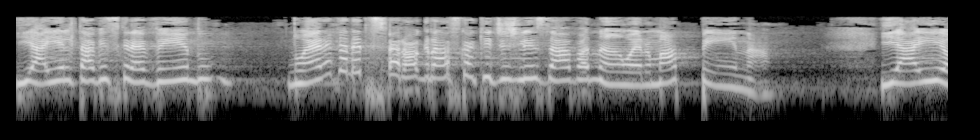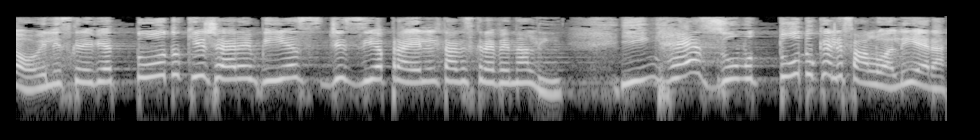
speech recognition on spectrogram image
E aí ele estava escrevendo, não era caneta esferográfica que deslizava, não, era uma pena. E aí, ó, ele escrevia tudo que Jeremias dizia para ele, ele estava escrevendo ali. E em resumo, tudo que ele falou ali era:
